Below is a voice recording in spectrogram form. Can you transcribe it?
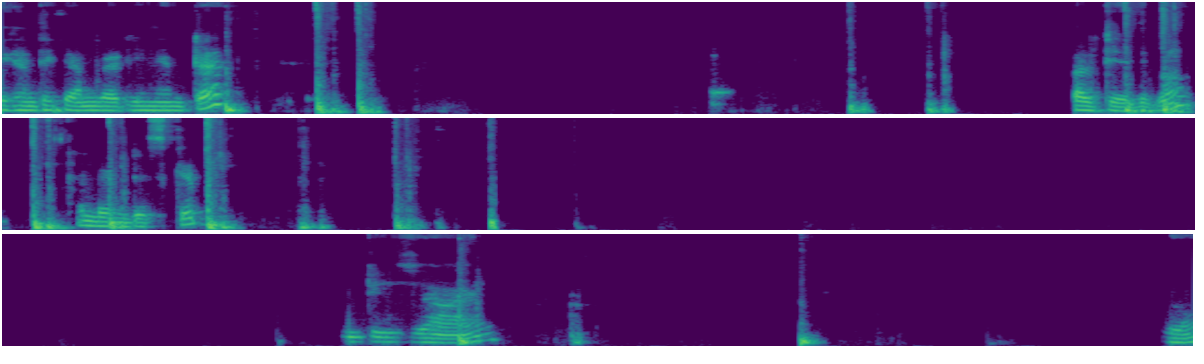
এখান থেকে আমরা রিনেমটা পাল্টিয়ে দিব। ল্যান্ডস্কেপ ডিজাইন এবং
